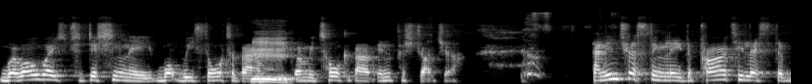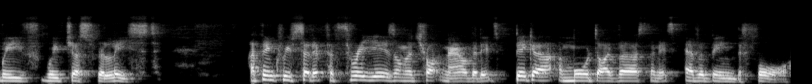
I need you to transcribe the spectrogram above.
were always traditionally what we thought about mm. when we talk about infrastructure. And interestingly, the priority list that we've we've just released, I think we've said it for three years on the trot now that it's bigger and more diverse than it's ever been before.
